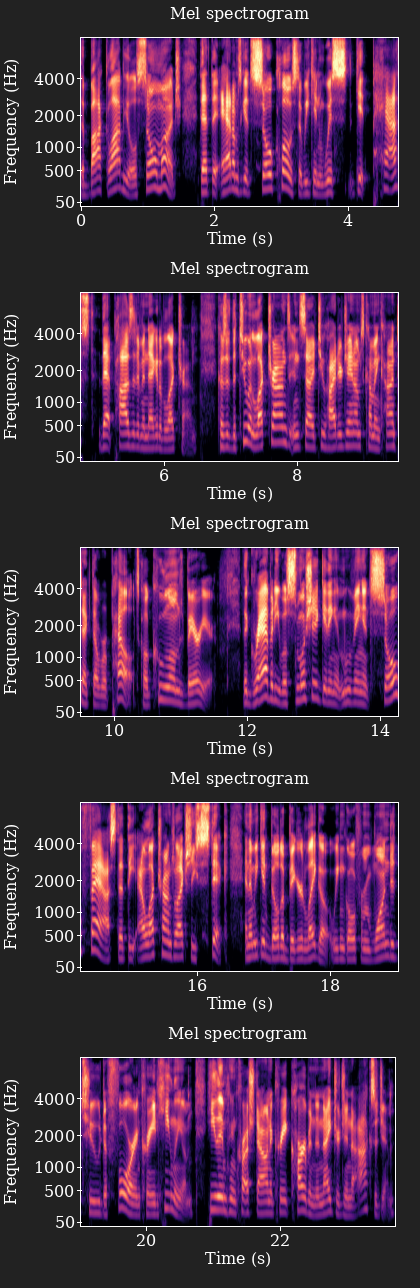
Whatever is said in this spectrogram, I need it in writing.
the Bok globule so much that the atoms get so close that we can whis- get past that positive and negative electron. Because if the two electrons inside two hydrogen atoms come in contact, they'll repel. It's called Coulomb's barrier. The gravity will smush it, getting it moving it so fast that the electrons will actually stick, and then we can build a bigger Lego. We can go from one to two to four and create helium. Helium can crush down and create carbon to nitrogen to oxygen.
